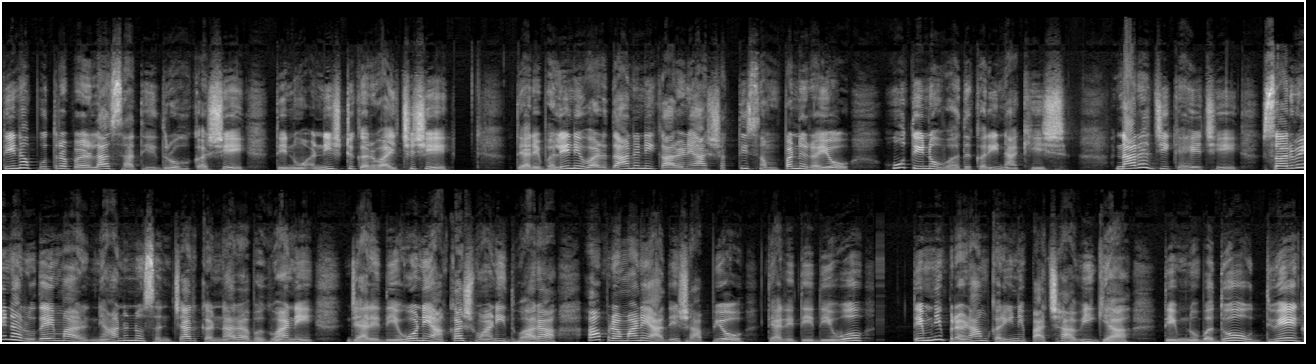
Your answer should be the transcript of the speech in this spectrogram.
તેના પુત્ર પ્રહલાદ સાથે દ્રોહ કરશે, તેનું અનિષ્ટ કરવા ઈચ્છશે. ત્યારે ભલેને વરદાનને કારણે આ શક્તિ સંપન્ન રહ્યો, હું તેનો વધ કરી નાખીશ. નારદજી કહે છે, સર્વેના હૃદયમાં જ્ઞાનનો સંચાર કરનારા ભગવાને, જ્યારે દેવોને આકાશવાણી દ્વારા આ પ્રમાણે આદેશ આપ્યો, ત્યારે તે દેવો તેમની પ્રણામ કરીને પાછા આવી ગયા. તેમનો બધો ઉદ્વેગ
